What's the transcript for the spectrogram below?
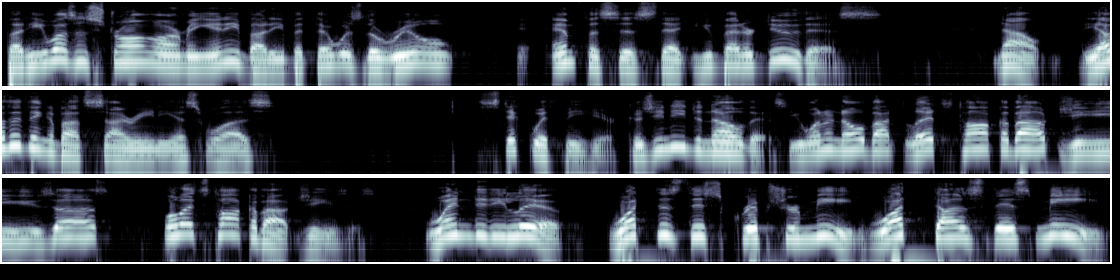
but he wasn't strong arming anybody, but there was the real emphasis that you better do this. Now, the other thing about Cyrenius was stick with me here because you need to know this. You want to know about, let's talk about Jesus. Well, let's talk about Jesus. When did he live? What does this scripture mean? What does this mean?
